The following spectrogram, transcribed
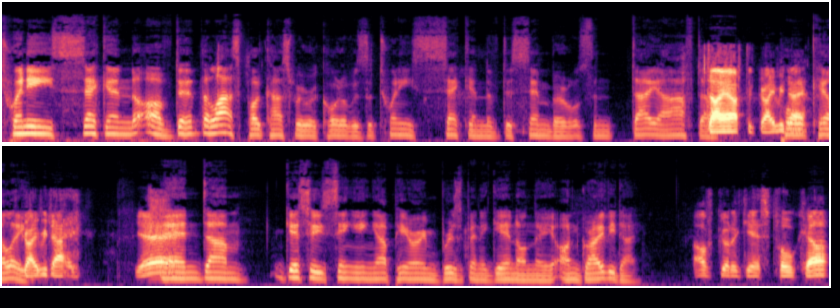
22nd of de- the last podcast we recorded was the 22nd of December. It was the day after Day after Gravy Paul Day. Kelly. Gravy Day. Yeah. And um, guess who's singing up here in Brisbane again on the on Gravy Day? I've got to guess Paul Kelly.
